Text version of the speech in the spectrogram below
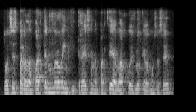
Entonces, para la parte número 23, en la parte de abajo, es lo que vamos a hacer.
